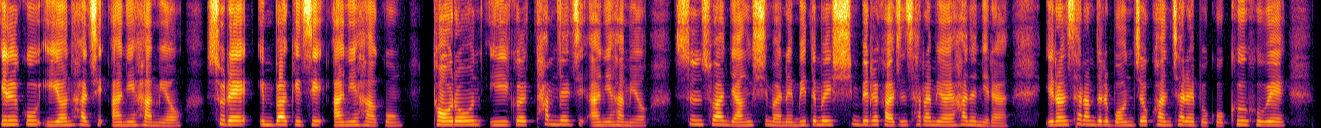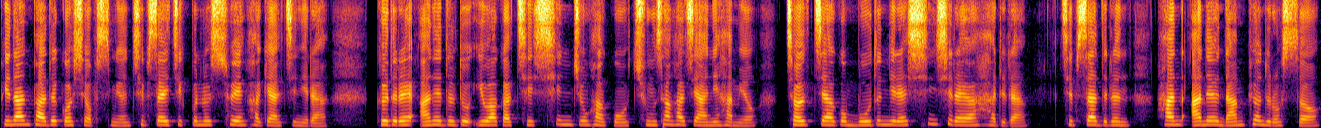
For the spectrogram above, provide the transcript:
일구이연하지 아니하며 술에 임박이지 아니하고 더러운 이익을 탐내지 아니하며 순수한 양심 안에 믿음의 신비를 가진 사람이어야 하느니라. 이런 사람들을 먼저 관찰해보고 그 후에 비난받을 것이 없으면 집사의 직분을 수행하게 할지니라. 그들의 아내들도 이와 같이 신중하고 중상하지 아니하며 절제하고 모든 일에 신실해야 하리라. 집사들은 한 아내의 남편으로서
